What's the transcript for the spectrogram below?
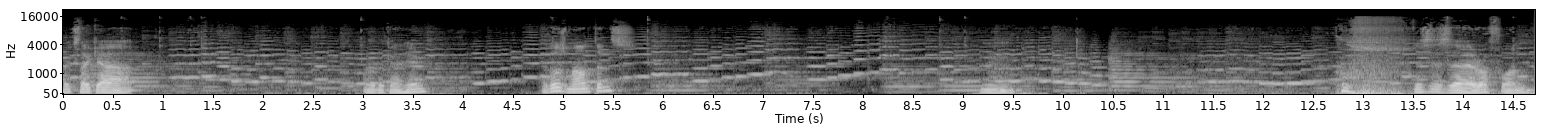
looks like a... What do we at here? Are those mountains? Hmm. Whew. This is a rough one.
